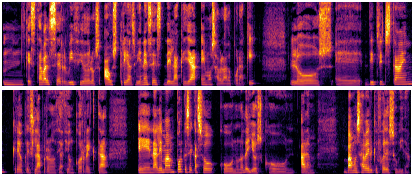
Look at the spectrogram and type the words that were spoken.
mm, que estaba al servicio de los austrias vieneses, de la que ya hemos hablado por aquí. Los eh, Dietrichstein, creo que es la pronunciación correcta en alemán, porque se casó con uno de ellos, con Adam. Vamos a ver qué fue de su vida.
